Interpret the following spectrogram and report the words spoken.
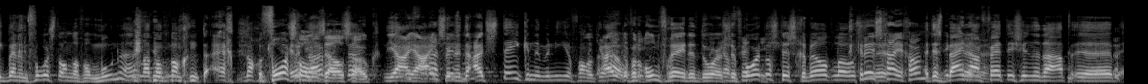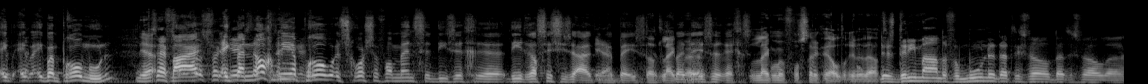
ik ben een voorstander van moenen. hè. Laat dat nog echt nog Een voorstander zelfs zijn. ook. Ja, ja, ik vind het een uitstekende manier van het Ja, uiten van onvrede door Ja, supporters. Het is geweldloos. Chris, Eh, ga je gang. Het is bijna eh, vet is inderdaad. Eh, ik, ik, ik ben pro-moenen. Ja. Zijn Maar ik ben nog dat- meer pro het schorsen van mensen die zich eh, die racistische uitingen Ja, bezig Dat zijn. lijkt bij me, deze rechts. lijkt me volstrekt helder, inderdaad. Dus drie maanden vermoeden, dat is wel... Dat is wel eh,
